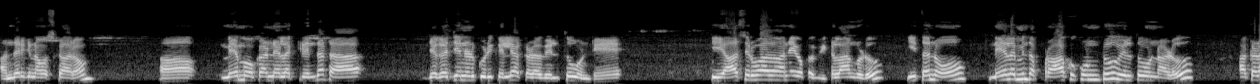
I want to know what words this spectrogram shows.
అందరికీ నమస్కారం. మేము ఒక నెల క్రిందట జగజ్జనుడి గుడికి వెళ్ళి అక్కడ వెళ్తూ ఉంటే ఈ ఆశీర్వాదం అనే ఒక వికలాంగుడు ఇతను నేల మీద ప్రాకుకుంటూ వెళ్తూ ఉన్నాడు. అక్కడ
